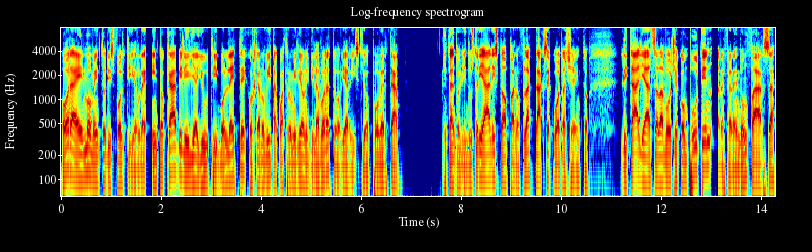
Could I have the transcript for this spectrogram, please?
Ora è il momento di sfoltirle. Intoccabili gli aiuti, bollette, col caro vita 4 milioni di lavoratori a rischio povertà. Intanto gli industriali stoppano flat tax e quota 100. L'Italia alza la voce con Putin, referendum farsa,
